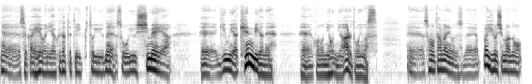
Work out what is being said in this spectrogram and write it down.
えー、世界平和に役立てていくというねそういう使命や、えー、義務や権利がね、えー、この日本にはあると思います、えそのためにもですねやっぱり広島の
